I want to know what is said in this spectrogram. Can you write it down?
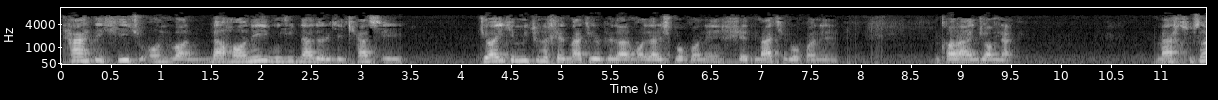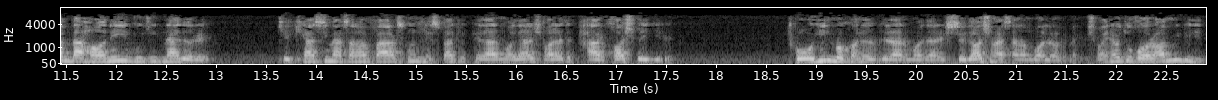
تحت هیچ عنوان بهانه‌ای وجود نداره که کسی جایی که می‌تونه خدمتی رو پدر مادرش بکنه خدمتی بکنه این کار رو انجام نده. مخصوصا بهانه‌ای وجود نداره که کسی مثلا فرض کن نسبت به پدر مادرش حالت پرخاش بگیره. توهین بکنه به پدر مادرش صداش مثلا بالا ببره. شما اینا رو تو قرآن می‌بینید.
